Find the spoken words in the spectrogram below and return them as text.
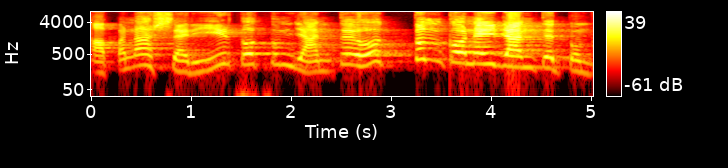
अपना शरीर तो तुम जानते हो, तुमको नहीं जानते तुम।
